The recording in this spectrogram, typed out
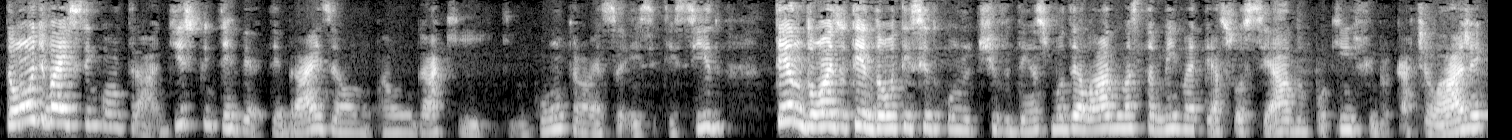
Então, onde vai se encontrar? Disco intervertebrais é um, é um lugar que, que encontram essa, esse tecido, Tendões, o tendão é tecido conjuntivo denso modelado, mas também vai ter associado um pouquinho de fibrocartilagem,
